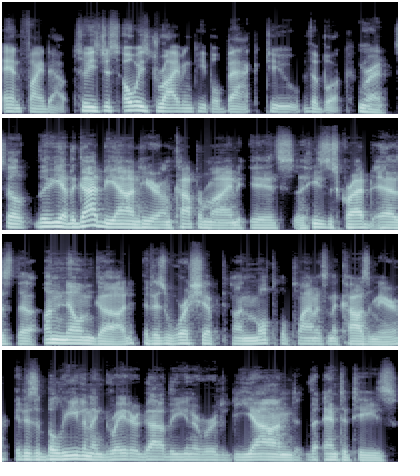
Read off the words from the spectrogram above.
and find out. So he's just always driving people back to the book. Right. So the yeah, the God Beyond here on Coppermind is uh, he's described as the unknown God that is worshipped on multiple planets in the Cosmere. It is a belief in a greater God of the universe beyond the entities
